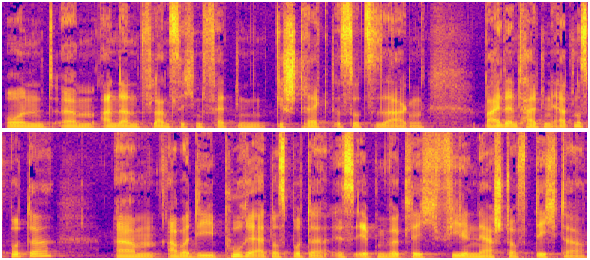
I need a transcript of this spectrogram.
und ähm, anderen pflanzlichen Fetten gestreckt ist sozusagen. Beide enthalten Erdnussbutter, ähm, aber die pure Erdnussbutter ist eben wirklich viel nährstoffdichter.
